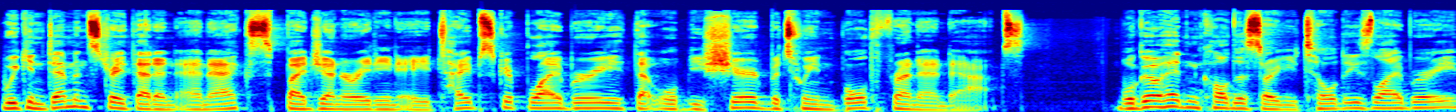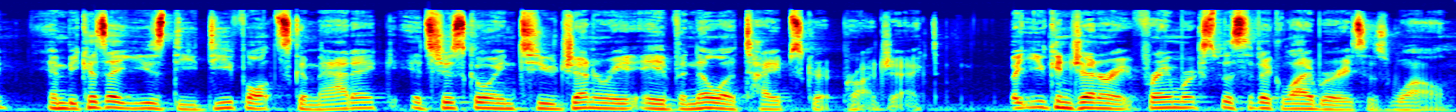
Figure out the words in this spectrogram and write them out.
We can demonstrate that in NX by generating a TypeScript library that will be shared between both front end apps. We'll go ahead and call this our utilities library, and because I use the default schematic, it's just going to generate a vanilla TypeScript project. But you can generate framework-specific libraries as well.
